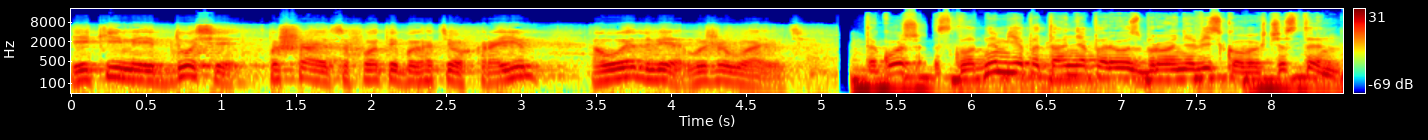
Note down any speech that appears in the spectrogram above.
якими і досі пишаються флоти багатьох країн, ледве виживають. Також складним є питання переозброєння військових частин.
